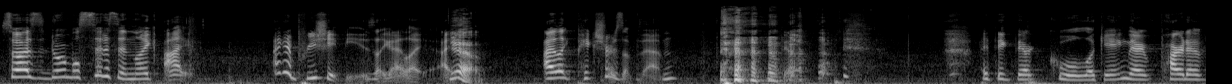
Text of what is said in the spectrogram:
So as a normal citizen, like I, I can appreciate bees. Like I like, I, Yeah. I like pictures of them. I think they're cool looking. They're part of.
